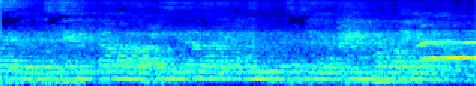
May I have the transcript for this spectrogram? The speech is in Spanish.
se presenta la vida de un estudiante importante.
